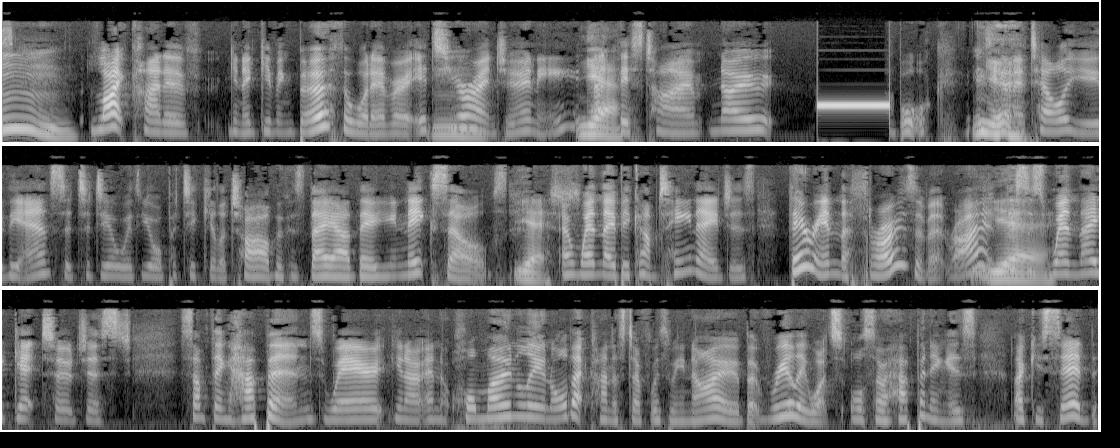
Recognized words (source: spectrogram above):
Mm. Like kind of, you know, giving birth or whatever. It's your own journey Yeah. at this time. No book is Yeah. going to tell you the answer to deal with your particular child because they are their unique selves. Yes. And when they become teenagers, they're in the throes of it, right? Yeah. This is when they get to just something happens where, you know, and hormonally and all that kind of stuff as we know, but really what's also happening is like you said,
